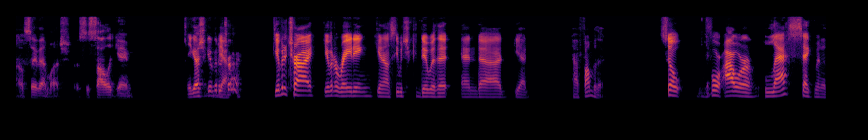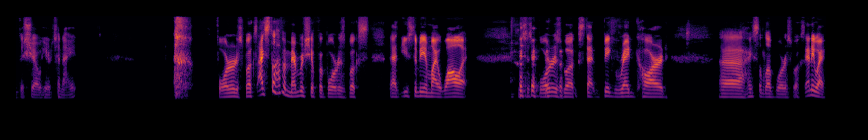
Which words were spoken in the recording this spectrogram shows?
I'll say that much. It's a solid game. You guys should give it yeah. a try. Give it a try. Give it a rating. You know, see what you can do with it, and uh yeah, have fun with it. So for our last segment of the show here tonight, Borders Books. I still have a membership for Borders Books that used to be in my wallet. It's just Borders Books, that big red card. Uh, I used to love Borders books. Anyway,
